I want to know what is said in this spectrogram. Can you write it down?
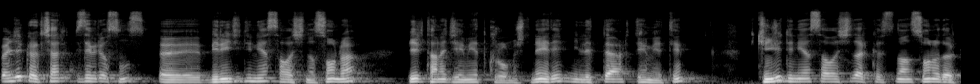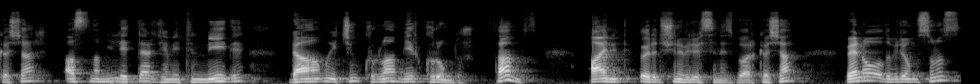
öncelikle arkadaşlar biz de biliyorsunuz e, Birinci Dünya Savaşı'ndan sonra bir tane cemiyet kurulmuştu. Neydi? Milletler Cemiyeti. İkinci Dünya Savaşı da arkasından sonra da arkadaşlar aslında Milletler Cemiyeti'nin neydi? Devamı için kurulan bir kurumdur. Tamam mı? Aynı öyle düşünebilirsiniz bu arkadaşlar. Ve ne oldu biliyor musunuz?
